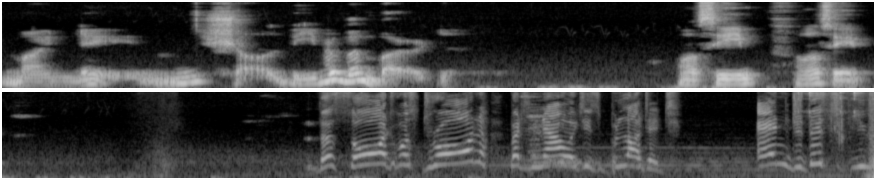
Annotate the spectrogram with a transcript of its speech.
My name shall be remembered. We'll see. We'll see. The sword was drawn, but now it is blooded. End this feud.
